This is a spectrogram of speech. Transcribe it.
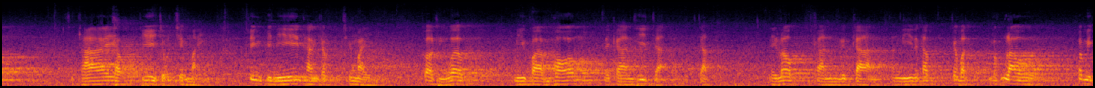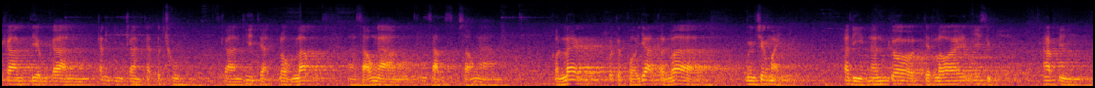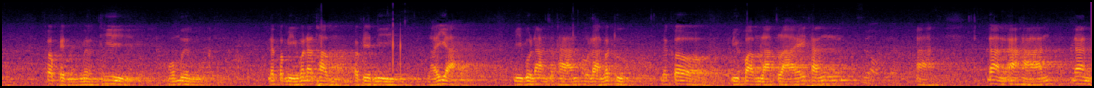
สุดท้ายครับที่จังหวัดเชียงใหม่ ซึ่งปีนี้ทางจังหวัดเชียงใหม่ ก็ถือว่ามีความพร้อมในการที่จะจัด ในรอบการดำเนินการครั้งนี้นะครับจังหวัดของเราก็มีการเตรียมการตั้งมีการจัดประชุม การที่จะรองรับสาวงามทั้งสามสาวงามก่อนแรกก็จะขออนุญาตกันว่าเมืองเชียงใหม่ อดีตนั้นก็ 725 ปี ก็เป็นเมืองที่หัวเมือง แล้วก็มีวัฒนธรรมประเพณีหลายอย่าง มีโบราณสถานโบราณวัตถุ แล้วก็มีความหลากหลายทั้งอ่าด้านอาหาร ด้าน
